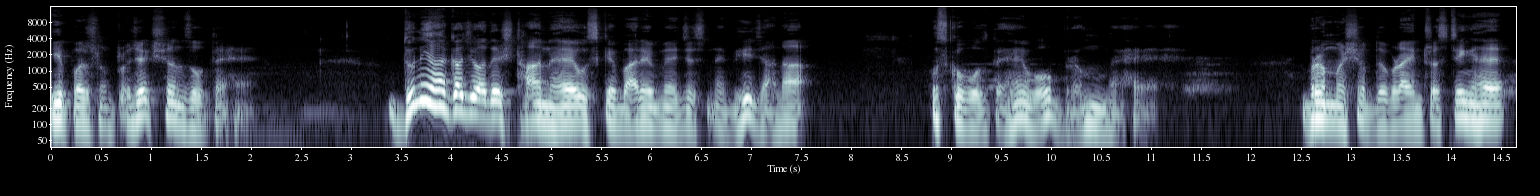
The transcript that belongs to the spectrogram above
ये पर्सनल प्रोजेक्शंस होते हैं। दुनिया का जो अधिष्ठान है, उसके बारे में जिसने भी जाना, उसको बोलते हैं वो ब्रह्म है। ब्रह्म शब्द बड़ा इंटरेस्टिंग है।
